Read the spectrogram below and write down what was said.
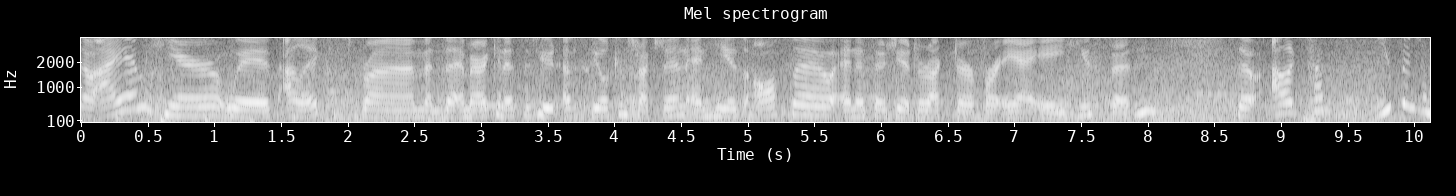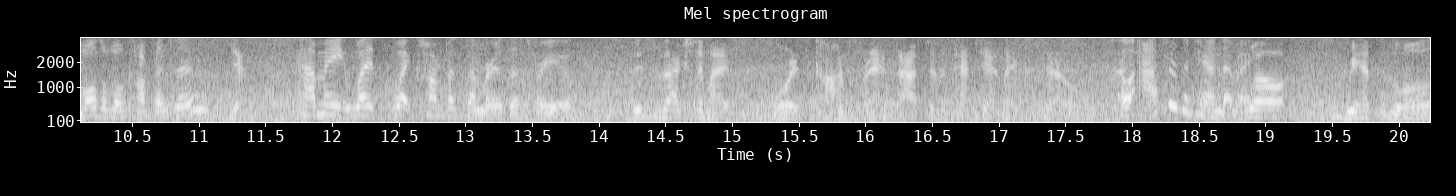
So I am here with Alex from the American Institute of Steel Construction, and he is also an associate director for AIA Houston. So Alex, have, you've been to multiple conferences. Yes. How many? What what conference number is this for you? This is actually my fourth conference after the pandemic. So. Oh, after the pandemic. Well, we had the little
